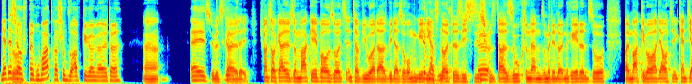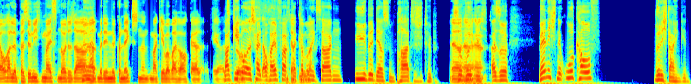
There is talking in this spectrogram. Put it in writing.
Ja, der ist So. ja auch bei Rumatra schon so abgegangen, Alter. Ja, Ey, das ist übelst geil. ey. Ich fand's auch geil, so Mark Gebau so als Interviewer da wieder so rumgeht, die ganzen gut. Leute sich, sich Ja. da sucht und dann so mit den Leuten redet, so. Weil Mark Gebau hat ja auch, kennt ja auch alle persönlich, die meisten Leute da und Ja. hat mit denen eine Connection und Mark Gebau war einfach auch geil. Digga, Mark Bro. Geber ist halt auch einfach, da kann man nichts sagen, übel der sympathische Typ. Ja, so wirklich. Also, wenn ich eine Uhr kaufe, würde ich dahin gehen.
